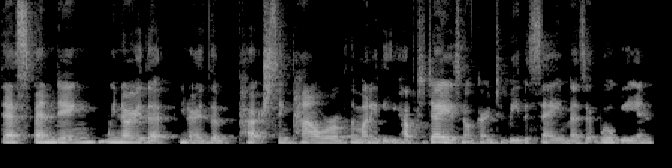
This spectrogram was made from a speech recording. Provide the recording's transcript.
their spending. We know that you know the purchasing power of the money that you have today is not going to be the same as it will be in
